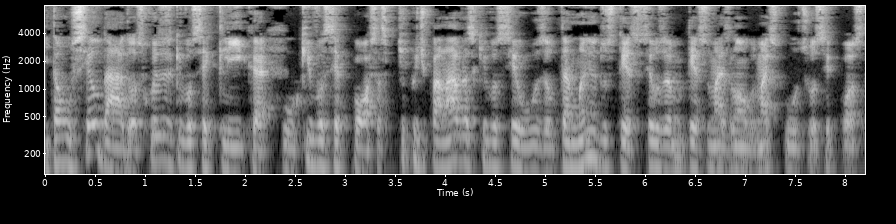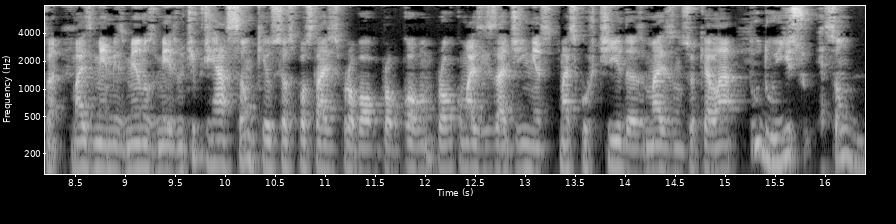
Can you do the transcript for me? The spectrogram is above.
Então, o seu dado, as coisas que você clica, o que você posta, os tipos de palavras que você usa, o tamanho dos textos, você usa textos mais longos, mais curtos, você posta mais memes, menos memes, o tipo de reação que os seus postagens provocam, provocam, provocam mais risadinhas, mais curtidas, mais não sei o que lá. Tudo isso são,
